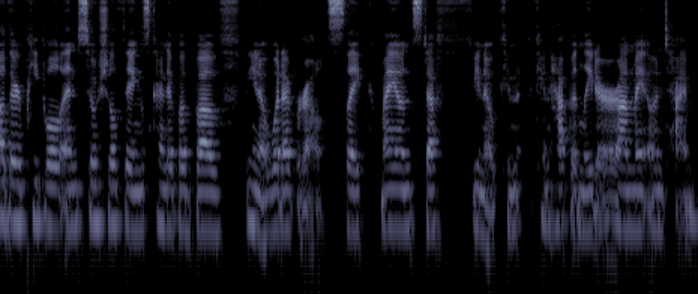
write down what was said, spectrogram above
other people and social things kind of above, you know, whatever else. Like my own stuff, you know can can happen later on my own time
